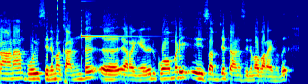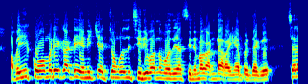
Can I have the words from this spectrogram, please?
കാണാൻ പോയി സിനിമ കണ്ട് ഇറങ്ങിയത് ഒരു കോമഡി സബ്ജക്റ്റ് ആണ് സിനിമ പറയുന്നത്. അപ്പൊ ഈ കോമഡിയെക്കാട്ടി എനിക്ക് ഏറ്റവും കൂടുതൽ ചിരി വന്നു പോയത് ഞാൻ സിനിമ കണ്ട് ഇറങ്ങിയപ്പോഴത്തേക്ക് ചില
